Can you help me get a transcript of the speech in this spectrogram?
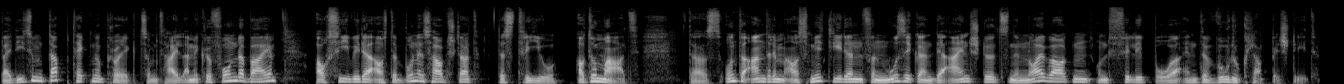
bei diesem Dub-Techno-Projekt zum Teil am Mikrofon dabei, auch sie wieder aus der Bundeshauptstadt, das Trio Automat das unter anderem aus Mitgliedern von Musikern der einstürzenden Neubauten und Philipp Bohr and the Voodoo Club besteht.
